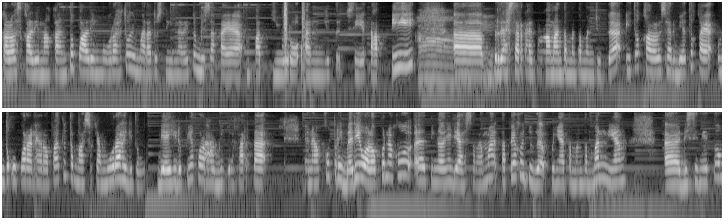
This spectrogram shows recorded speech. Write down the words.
kalau sekali makan tuh paling murah tuh 500 dinar itu bisa kayak 4 euroan gitu sih. Tapi oh, uh, okay. berdasarkan pengalaman teman-teman juga itu kalau Serbia tuh kayak untuk ukuran Eropa tuh termasuk yang murah gitu. Biaya hidupnya kurang lebih Jakarta. Dan aku pribadi walaupun aku uh, tinggalnya di asrama, tapi aku juga punya teman-teman yang uh, di sini tuh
